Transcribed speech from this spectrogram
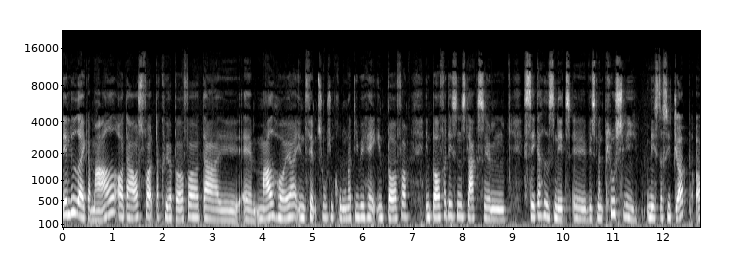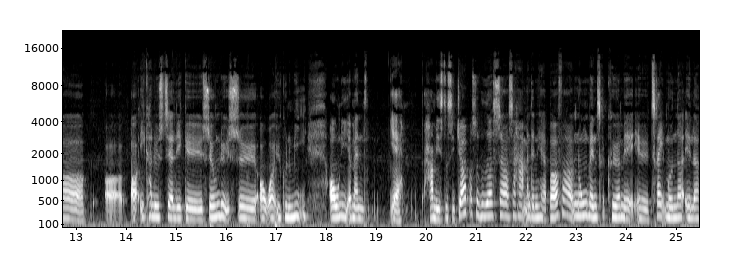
Det lyder ikke af meget, og der er også folk, der kører buffer, der øh, er meget højere end 5.000 kroner. De vil have en buffer. En buffer det er sådan en slags øh, sikkerhedsnet, øh, hvis man pludselig mister sit job og, og, og ikke har lyst til at ligge øh, søvnløs øh, over økonomi, oveni at man ja, har mistet sit job osv., så, videre, så, så har man den her buffer. Nogle mennesker kører med øh, tre måneder eller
